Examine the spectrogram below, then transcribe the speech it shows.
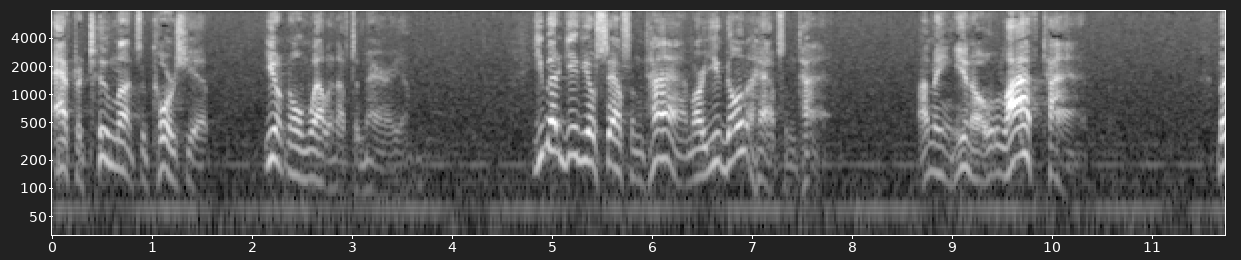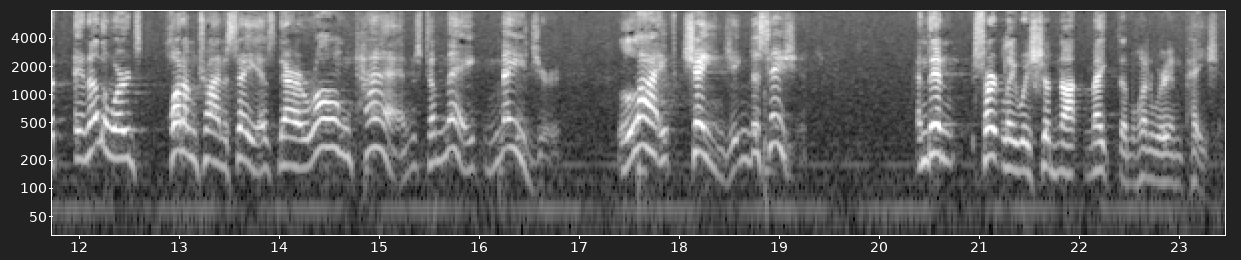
after two months of courtship you don't know them well enough to marry them. You better give yourself some time, or you're going to have some time. I mean, you know, lifetime. But in other words, what I'm trying to say is there are wrong times to make major life changing decisions. And then certainly we should not make them when we're impatient.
